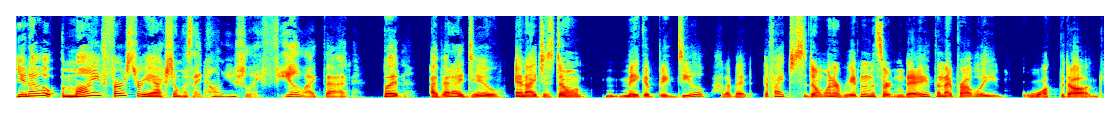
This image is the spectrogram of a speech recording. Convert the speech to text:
You know, my first reaction was I don't usually feel like that, but I bet I do. And I just don't make a big deal out of it. If I just don't want to read on a certain day, then I probably walk the dog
